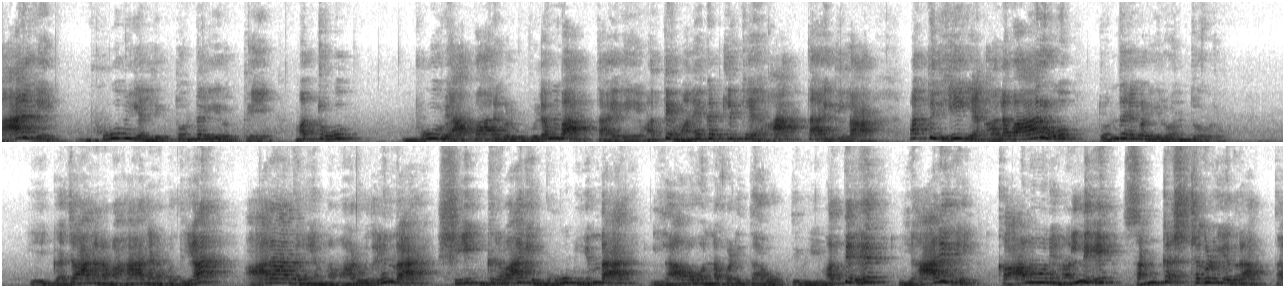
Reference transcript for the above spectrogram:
ಯಾರಿಗೆ ಭೂಮಿಯಲ್ಲಿ ತೊಂದರೆ ಇರುತ್ತೆ ಮತ್ತು ಭೂ ವ್ಯಾಪಾರಗಳು ವಿಳಂಬ ಆಗ್ತಾ ಇದೆ, ಮತ್ತು ಮನೆ ಕಟ್ಟಲಿಕ್ಕೆ ಆಗ್ತಾ ಇಲ್ಲ ಮತ್ತು ಹೀಗೆ ಹಲವಾರು ತೊಂದರೆಗಳು ಇರುವಂಥವರು. ಈ ಗಜಾನನ ಮಹಾಗಣಪತಿಯ ಆರಾಧನೆಯನ್ನು ಮಾಡುವುದರಿಂದ ಶೀಘ್ರವಾಗಿ ಭೂಮಿಯಿಂದ ಲಾಭವನ್ನು ಪಡಿತಾ ಹೋಗ್ತೀವಿ. ಮತ್ತೆ ಯಾರಿಗೆ ಕಾನೂನಿನಲ್ಲಿ ಸಂಕಷ್ಟಗಳು ಎದುರಾಗ್ತಾ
